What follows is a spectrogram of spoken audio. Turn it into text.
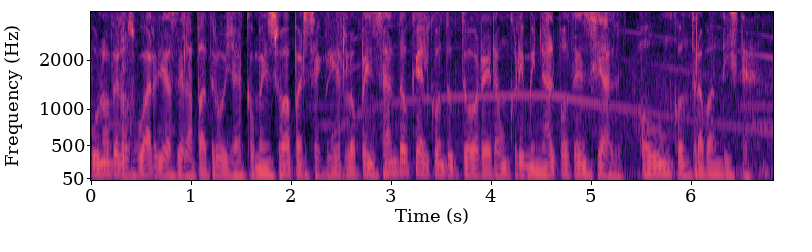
Uno de los guardias de la patrulla comenzó a perseguirlo pensando que el conductor era un criminal potencial o un contrabandista.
